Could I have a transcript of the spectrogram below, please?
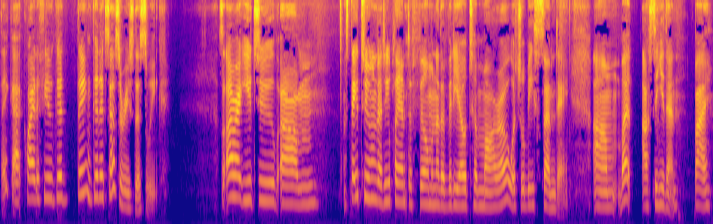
they got quite a few good thing, good accessories this week. So, all right, YouTube. Um, stay tuned. I do plan to film another video tomorrow, which will be Sunday. Um, but I'll see you then. Bye.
